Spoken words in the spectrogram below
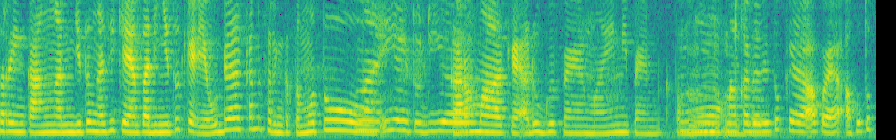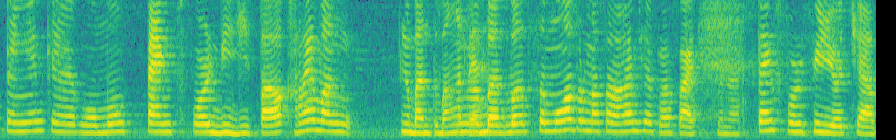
sering kangen gitu nggak sih? Kayak yang tadinya tuh kayak ya udah kan sering ketemu tuh. Nah iya itu dia. Sekarang malah kayak aduh gue pengen main nih pengen ketemu Mm, maka gitu. dari itu kayak apa ya aku tuh pengen kayak ngomong thanks for digital karena emang ngebantu banget ya. ngebantu banget. Semua permasalahan bisa selesai. Benar. Thanks for video chat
